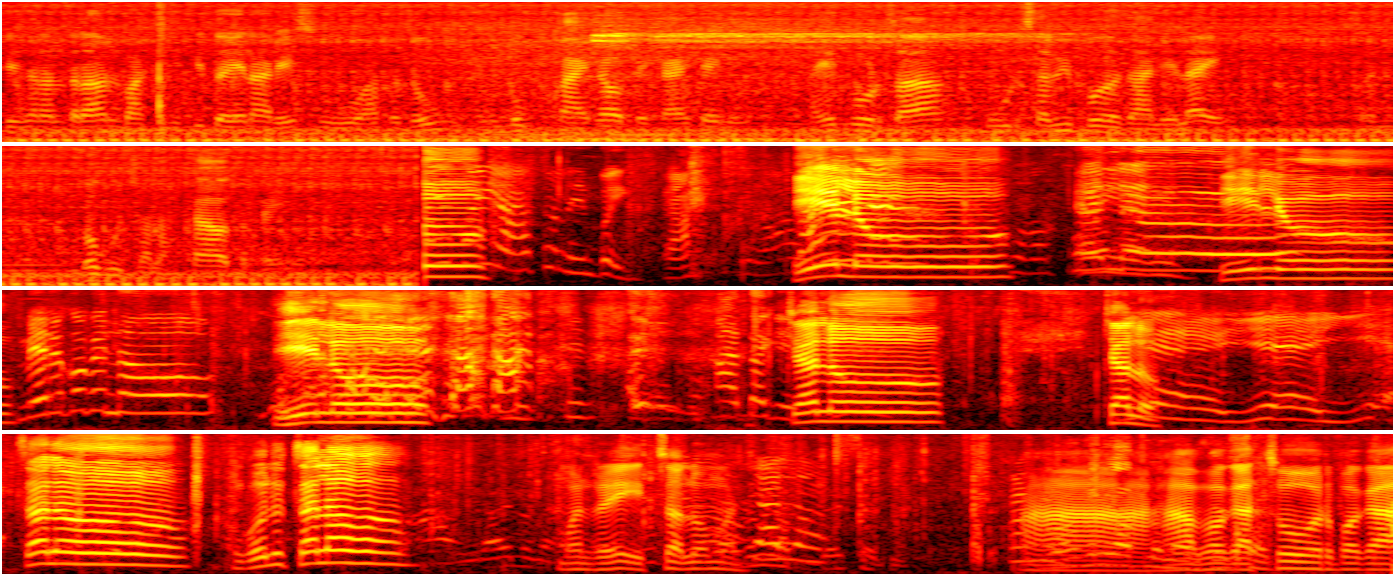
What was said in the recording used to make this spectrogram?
त्याच्यानंतर आम्ही बाकीचे तिथं येणार आहे. सो आता जाऊ आणि बघू काय काय होतं काय काय नाही. आहे थोडसा मूडचा बी बह झालेला आहे. पण बघू चला काय होतं काही नाही. हेलो हेलो हेलो चलो. चलो। चलो। गोलू चलो। म्हण रे चलो म्हण हा हा बघा चोर बघा.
